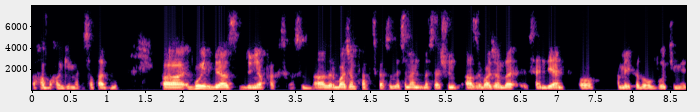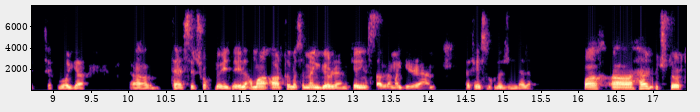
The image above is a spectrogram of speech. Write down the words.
daha baha qiymətə sata bilim. Ə, bu biraz dünya praktikasıdır. Azərbaycan praktikası desə mən məsəl üçün Azərbaycanda sən deyən o Amerikada olduğu kimi texnologiya ə, təsiri çox böyük deyil, amma artıq məsələn mən görürəm ki, Instagrama girirəm və Facebookun özündə də Bax, ə, hər 3-4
